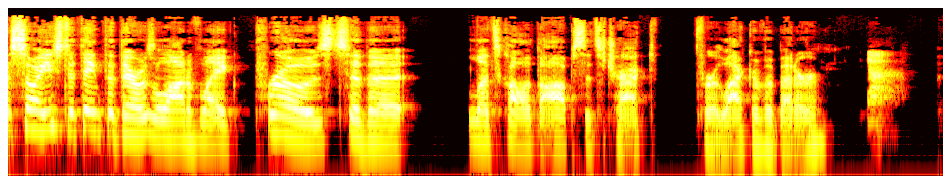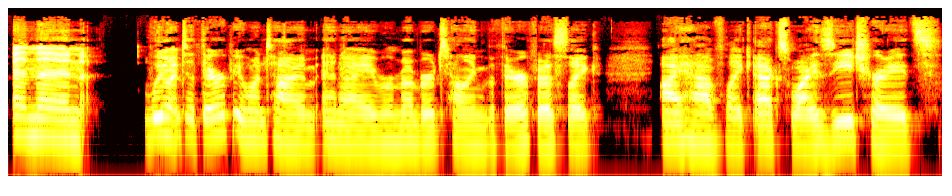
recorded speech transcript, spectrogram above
so I used to think that there was a lot of like pros to the, let's call it the opposites attract for lack of a better. Yeah. And then we went to therapy one time and I remember telling the therapist, like, I have like XYZ traits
